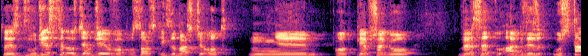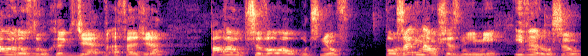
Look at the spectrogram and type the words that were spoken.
To jest 20 rozdział dziejów apostolskich. Zobaczcie od, od pierwszego wersetu. A gdy ustały rozruchy, gdzie? W Efezie, Paweł przywołał uczniów, pożegnał się z nimi i wyruszył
